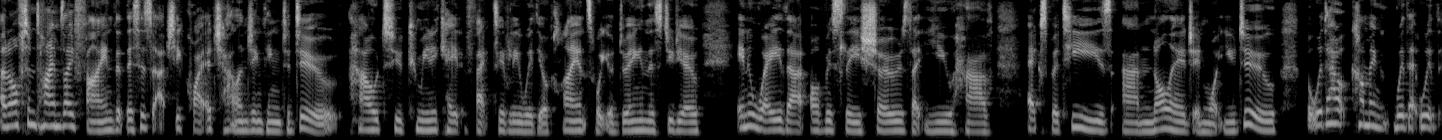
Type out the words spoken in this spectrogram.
And oftentimes I find that this is actually quite a challenging thing to do how to communicate effectively with your clients, what you're doing in the studio in a way that obviously shows that you have expertise and knowledge in what you do, but without coming with it, with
